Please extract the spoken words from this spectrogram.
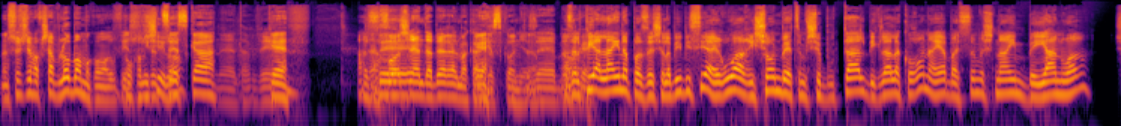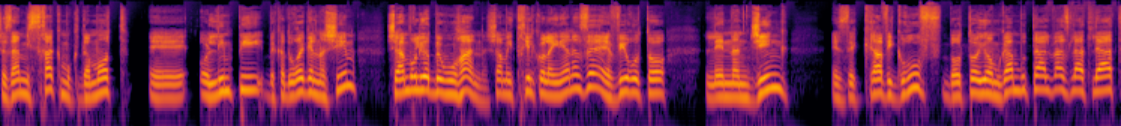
אני חושב שהם עכשיו לא במקום הרביעי. חושב חמישי, לא? שצסקה, אה? כן. אז, אנחנו עוד אה, שנייה נדבר על מכבי כן. בסקוניה, זה... אז על אוקיי. פי ה lineup הזה של ה-BBC, האירוע הראשון בעצם שבוטל בגלל הקורונה היה ב-22 בינואר, שזה היה משחק מוקדמות אה, אולימפי בכדורגל נשים, שהיה אמור להיות בווהאן, שם התחיל כל העניין הזה, העבירו אותו לנאנג'ינג, איזה קרב אגרוף, באותו יום גם בוטל, ואז לאט לאט,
